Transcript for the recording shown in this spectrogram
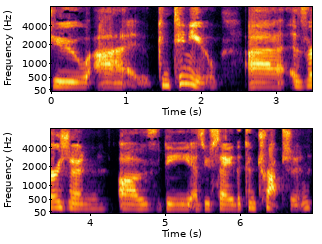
to uh, continue uh, a version of the, as you say, the contraption,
